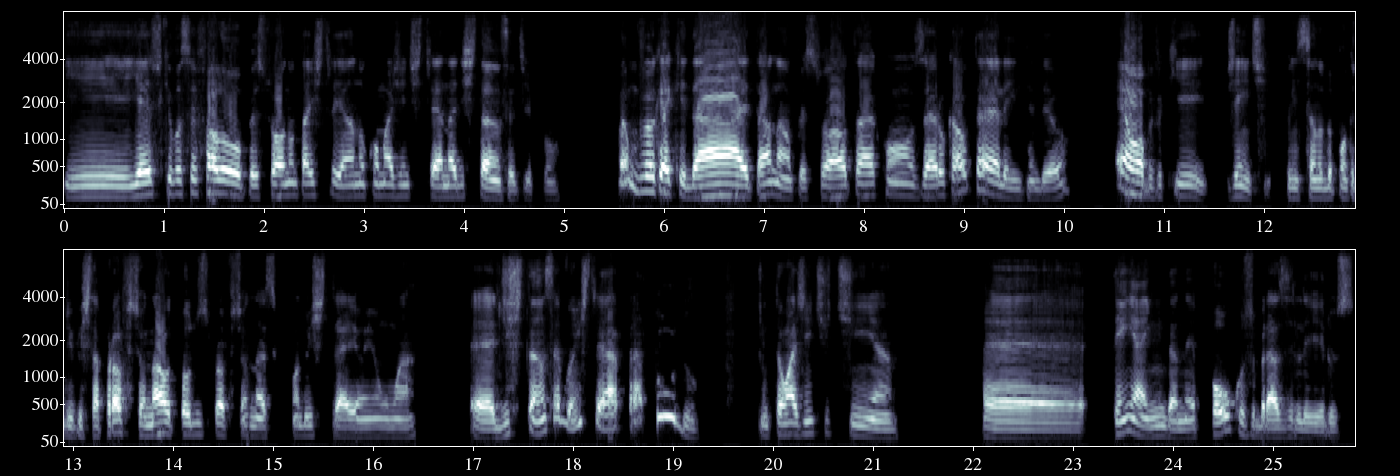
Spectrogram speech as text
E, e é isso que você falou, o pessoal não está estreando como a gente estreia na distância, tipo, vamos ver o que é que dá e tal. Não, o pessoal tá com zero cautela, entendeu? É óbvio que, gente, pensando do ponto de vista profissional, todos os profissionais, quando estreiam em uma é, distância, vão estrear para tudo. Então a gente tinha, é, tem ainda, né, poucos brasileiros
